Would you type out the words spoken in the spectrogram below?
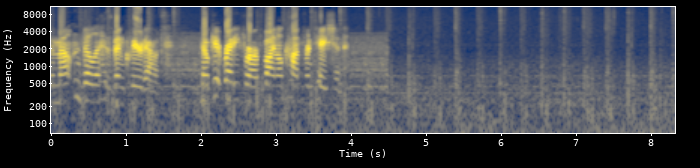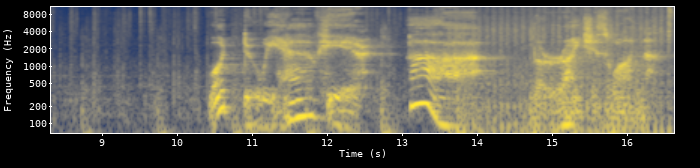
The mountain villa has been cleared out. Now get ready for our final confrontation. What do we have here? Ah, the righteous one.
